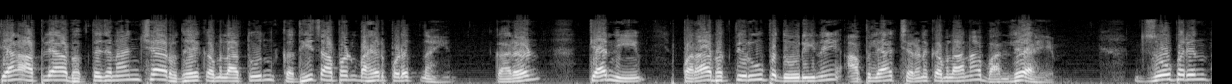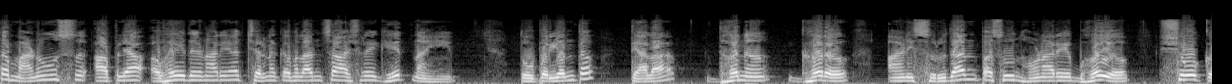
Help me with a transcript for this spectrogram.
त्या आपल्या भक्तजनांच्या हृदयकमलातून कधीच आपण बाहेर पडत नाही. कारण त्यांनी पराभक्तिरूप दोरीने आपल्या चरणकमलांना बांधले आहे. जोपर्यंत माणूस आपल्या अभय देणाऱ्या चरणकमलांचा आश्रय घेत नाही तोपर्यंत त्याला धन घर आणि सुहृदांपासून होणारे भय शोक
